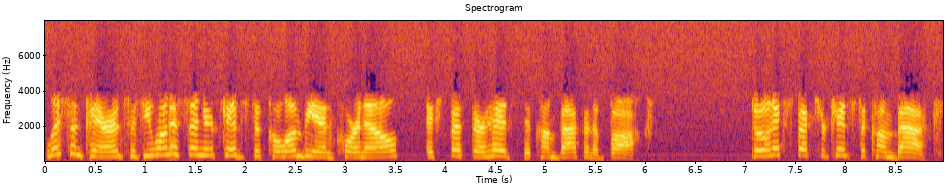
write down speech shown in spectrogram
Listen, parents, if you want to send your kids to Columbia and Cornell, expect their heads to come back in a box. Don't expect your kids to come back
